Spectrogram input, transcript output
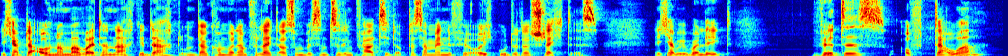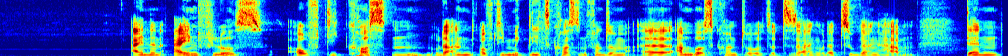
Ich habe da, hab da, auch noch mal weiter nachgedacht und da kommen wir dann vielleicht auch so ein bisschen zu dem Fazit, ob das am Ende für euch gut oder schlecht ist. Ich habe überlegt, wird es auf Dauer einen Einfluss auf die Kosten oder an, auf die Mitgliedskosten von so einem äh, Amboss-Konto sozusagen oder Zugang haben. Denn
